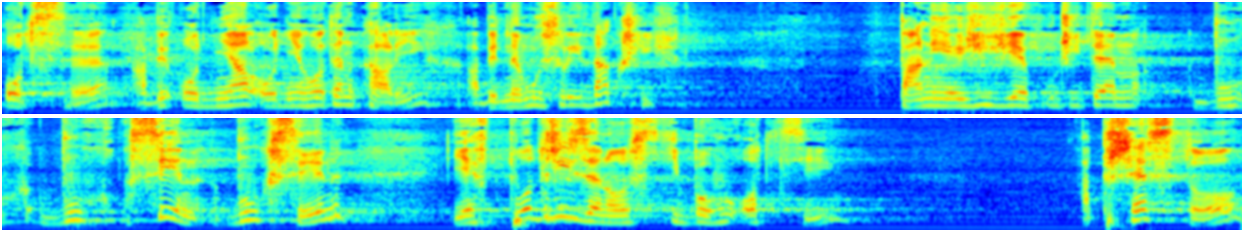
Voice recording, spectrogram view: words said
otce, aby odňal od něho ten kalich, aby nemusel jít na kříž. Pán Ježíš je v určitém Bůh, Bůh syn. Bůh syn je v podřízenosti Bohu Otci a přesto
